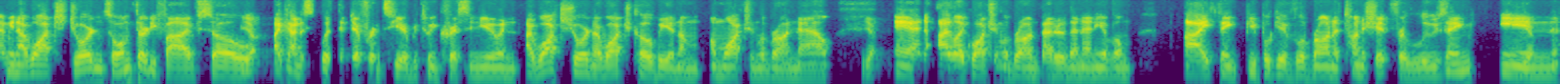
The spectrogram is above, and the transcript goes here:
I mean, I watched Jordan, so I'm 35. So Yep. I kind of split the difference here between Chris and you. And I watched Jordan, I watched Kobe, and I'm I'm watching LeBron now. Yep. And I like watching LeBron better than any of them. I think people give LeBron a ton of shit for losing in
